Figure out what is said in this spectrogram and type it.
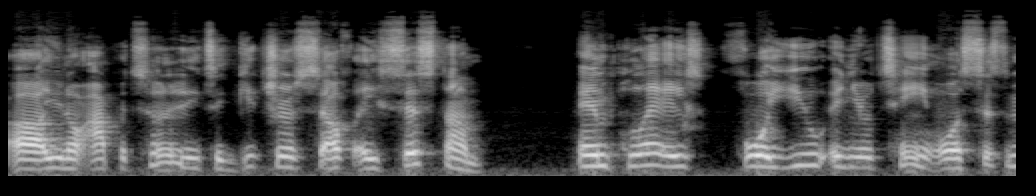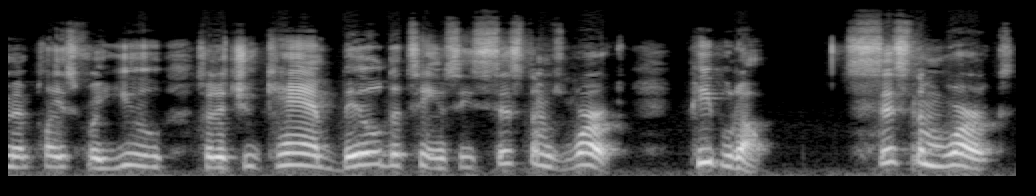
uh, you know, opportunity to get yourself a system in place for you and your team or a system in place for you so that you can build the team. See, systems work. People don't. System works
